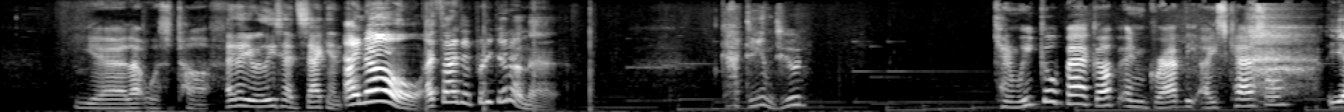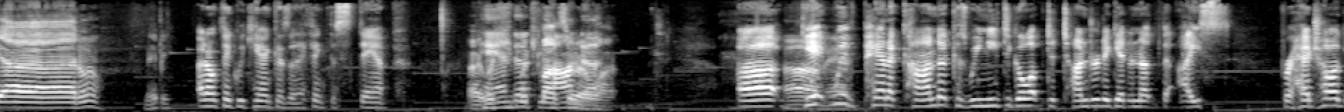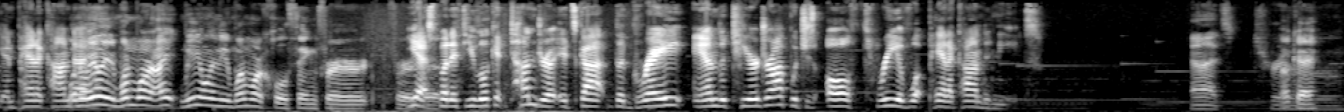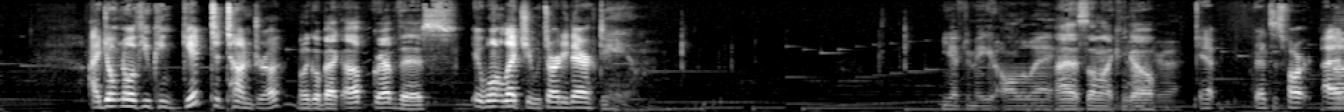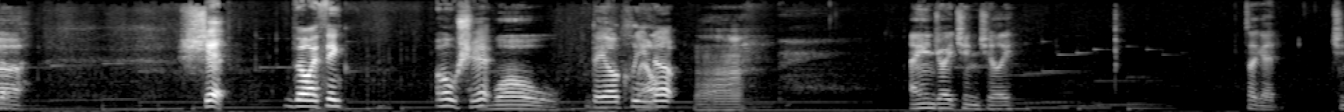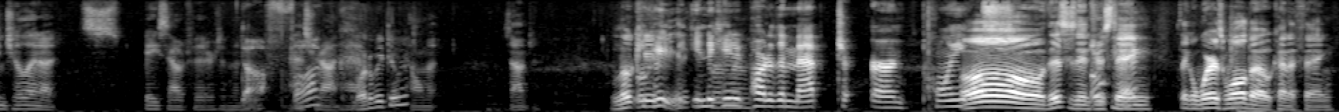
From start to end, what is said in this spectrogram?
Yeah, that was tough. I thought you at least had second. I know. I thought I did pretty good on that. God damn, dude. Can we go back up and grab the ice castle? Yeah, I don't know. Maybe. I don't think we can because I think the stamp. All right, which, Panda which monster do I want? Uh, Oh, get man. with Panaconda because we need to go up to Tundra to get another the ice for Hedgehog and Panaconda. Well, no, we only need one more. I we only need one more cool thing for for. yes, the- but if you look at Tundra, it's got the gray and the teardrop, which is all three of what Panaconda needs. That's true. Okay. I don't know if you can get to Tundra. I'm gonna go back up, grab this. It won't let you. It's already there. Damn, You have to make it all the way. ah, that's the one I can go. Yep, that's as far. I had a- Uh, Shit. Though I think. Oh shit! whoa. They all cleaned Well. up. Uh, I enjoy chinchilli. It's like a chinchilla in a space outfit or something. The fuck? Astronaut hat, what are we doing? helmet, something. Locate, Locate the the indicated part of the map to earn points. Oh, this is interesting. Okay. It's like a Where's Waldo kind of thing.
